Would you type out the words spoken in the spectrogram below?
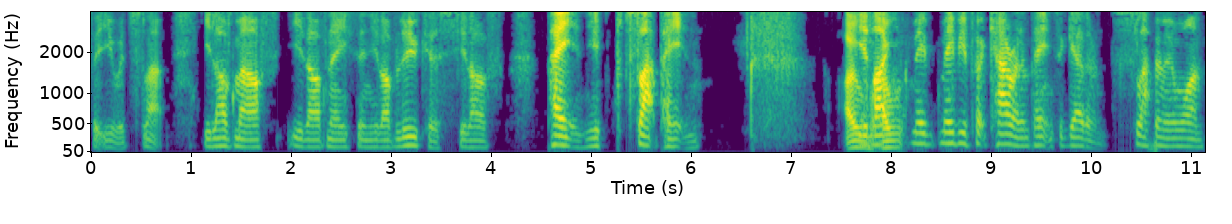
that you would slap? You love Mouth, you love Nathan, you love Lucas, you love Peyton. You'd slap Peyton. I, You'd I- like maybe maybe you put Karen and Peyton together and slap him in one.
